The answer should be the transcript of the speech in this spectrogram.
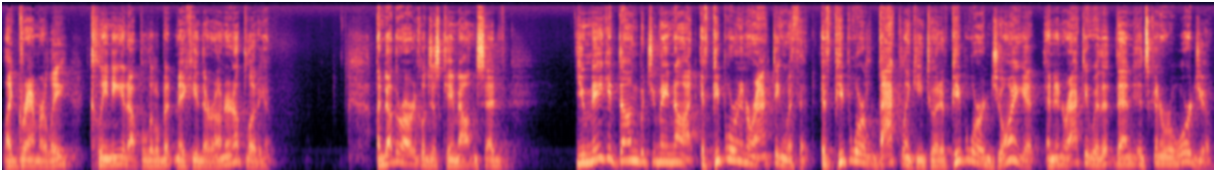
like Grammarly, cleaning it up a little bit, making their own and uploading it. Another article just came out and said, you may get dung, but you may not. If people are interacting with it, if people are backlinking to it, if people are enjoying it and interacting with it, then it's going to reward you.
